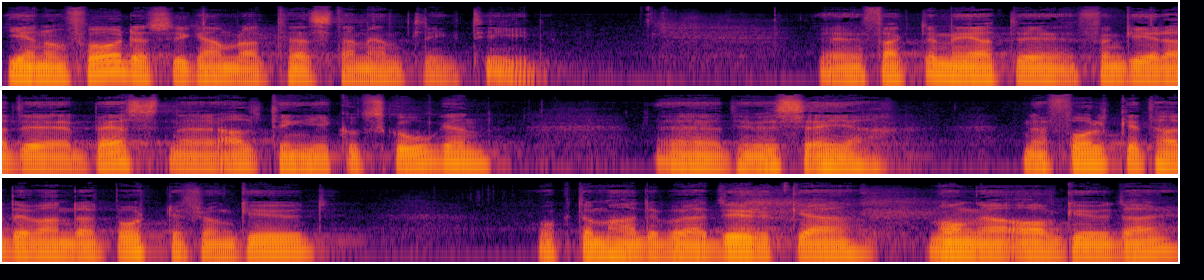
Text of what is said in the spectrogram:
genomfördes i gamla testamentlig tid. Eh, faktum är att det fungerade bäst när allting gick åt skogen, eh, det vill säga när folket hade vandrat bort ifrån Gud och de hade börjat dyrka många avgudar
